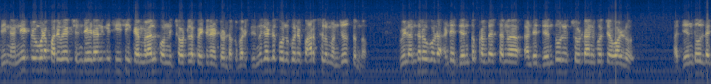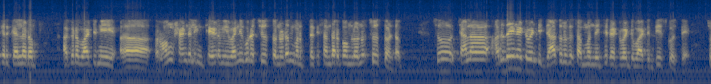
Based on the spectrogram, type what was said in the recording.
దీన్ని అన్నిటిని కూడా పర్యవేక్షణ చేయడానికి సీసీ కెమెరాలు కొన్ని చోట్ల పెట్టినటువంటి ఒక పరిస్థితి. ఎందుకంటే కొన్ని కొన్ని పార్క్స్ మనం చూస్తున్నాం. వీళ్ళందరూ కూడా అంటే జంతు ప్రదర్శన అంటే జంతువులను చూడడానికి వచ్చే వాళ్ళు ఆ జంతువుల దగ్గరికి వెళ్ళడం అక్కడ వాటిని రాంగ్ హ్యాండిలింగ్ చేయడం ఇవన్నీ కూడా చూస్తుండడం మనం ప్రతి సందర్భంలోనూ చూస్తుంటాం. సో చాలా అరుదైనటువంటి జాతులకు సంబంధించినటువంటి వాటిని తీసుకొస్తే సో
